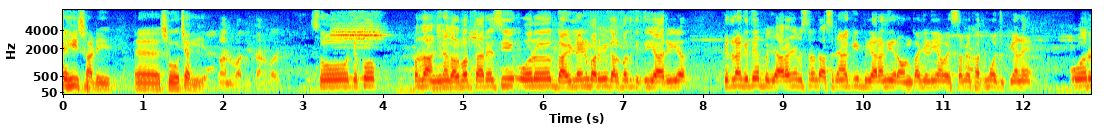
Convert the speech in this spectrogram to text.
ਇਹੀ ਸਾਡੀ ਅ, ਸੋਚ ਹੈਗੀ ਹੈ। ਧੰਨਵਾਦ ਜੀ ਧੰਨਵਾਦ ਸੋ ਦੇਖੋ ਪ੍ਰਧਾਨ ਜੀ ਨਾਲ ਗੱਲਬਾਤ ਕਰ ਰਹੇ ਸੀ ਔਰ ਗਾਈਡਲਾਈਨ ਬਾਰੇ ਵੀ ਗੱਲਬਾਤ ਕੀਤੀ ਜਾ ਰਹੀ ਆ। ਕਿਤਨਾ ਕਿਤੇ ਬਾਜ਼ਾਰਾਂ 'ਚ ਇਸ ਤਰ੍ਹਾਂ ਦੱਸ ਰਹੇ ਆ ਕਿ ਬਾਜ਼ਾਰਾਂ ਦੀਆਂ ਰੌਣਕਾਂ ਜਿਹੜੀਆਂ ਉਹ ਇਸ ਸਮੇਂ ਖਤਮ ਹੋ ਚੁੱਕੀਆਂ ਨੇ ਔਰ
